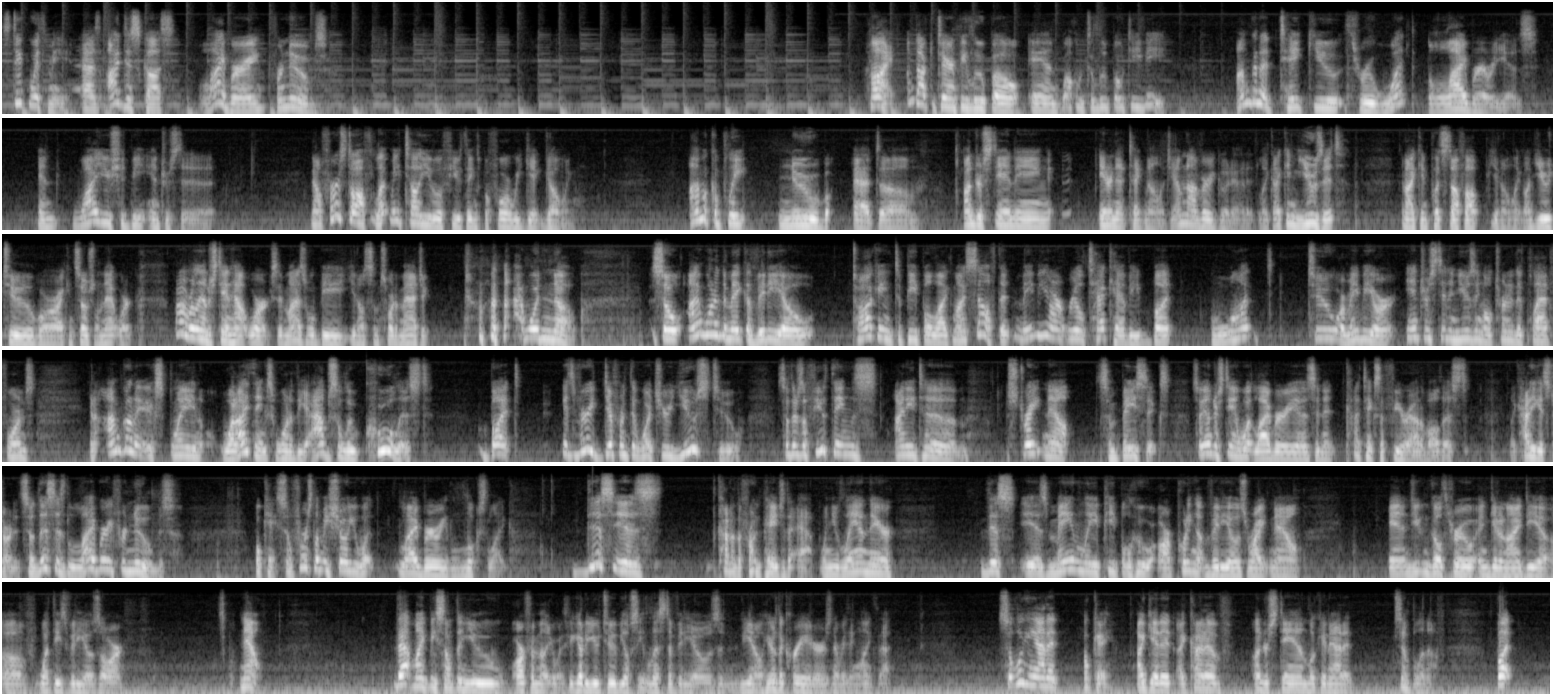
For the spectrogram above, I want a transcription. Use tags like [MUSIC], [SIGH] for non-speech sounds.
Stick with me as I discuss Library for Noobs. Hi, I'm Dr. Taryn P. Lupo, and welcome to Lupo TV. I'm going to take you through what library is and why you should be interested in it. Now, first off, let me tell you a few things before we get going. I'm a complete noob at um, understanding internet technology. I'm not very good at it. Like, I can use it and I can put stuff up, you know, like on YouTube or I can social network, but I don't really understand how it works. It might as well be, you know, some sort of magic. [LAUGHS] I wouldn't know. So I wanted to make a video talking to people like myself that maybe aren't real tech heavy, but want to or maybe are interested in using alternative platforms. And I'm going to explain what I think is one of the absolute coolest, but it's very different than what you're used to. So there's a few things I need to straighten out, some basics, so you understand what library is, and it kind of takes the fear out of all this. Like, how do you get started? So this is Library for Noobs. Okay, so first let me show you what library looks like. This is kind of the front page of the app. When you land there, this is mainly people who are putting up videos right now. And you can go through and get an idea of what these videos are. Now, that might be something you are familiar with. If you go to YouTube, you'll see a list of videos and, you know, here are the creators and everything like that. So looking at it, okay, I get it. I kind of understand looking at it simple enough. But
